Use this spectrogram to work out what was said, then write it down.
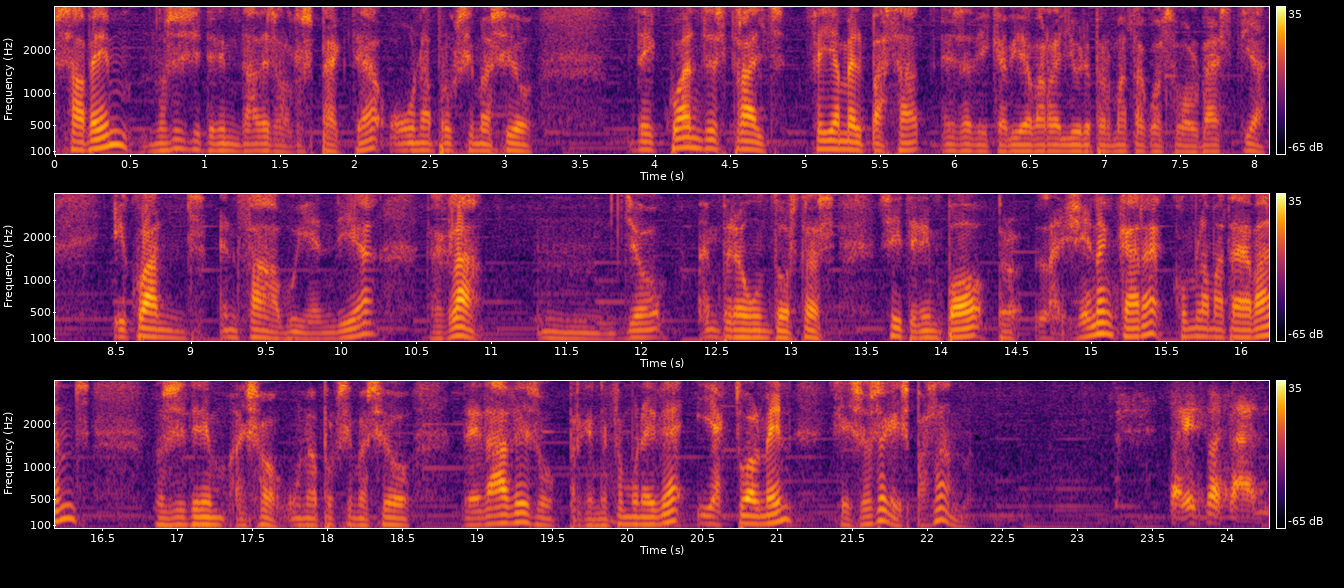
sabem, no sé si tenim dades al respecte eh, o una aproximació de quants estralls fèiem el passat, és a dir, que havia barra lliure per matar qualsevol bèstia, i quants en fa avui en dia, perquè clar, mm, jo em pregunto, ostres, sí, tenim por, però la gent encara, com la matava abans, no sé si tenim això, una aproximació de dades o perquè ens fem una idea, i actualment, si això segueix passant. Segueix passant.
